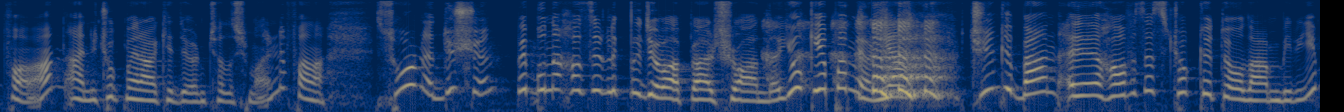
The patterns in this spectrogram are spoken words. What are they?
falan. Hani çok merak ediyorum çalışmalarını falan. Sonra düşün ve buna hazırlıklı cevap ver şu anda. Yok yapamıyorum. Yani çünkü ben e, hafızası çok kötü olan biriyim.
